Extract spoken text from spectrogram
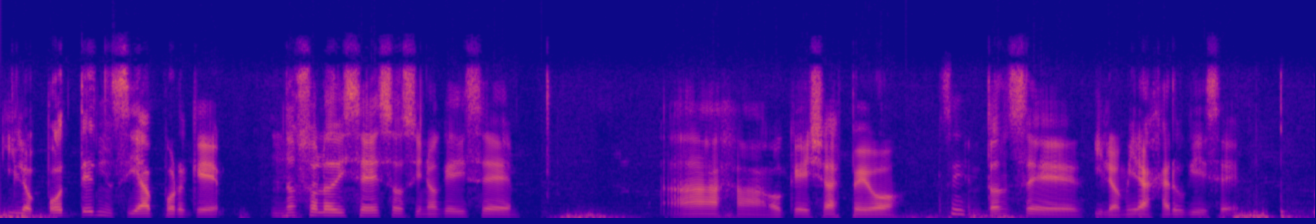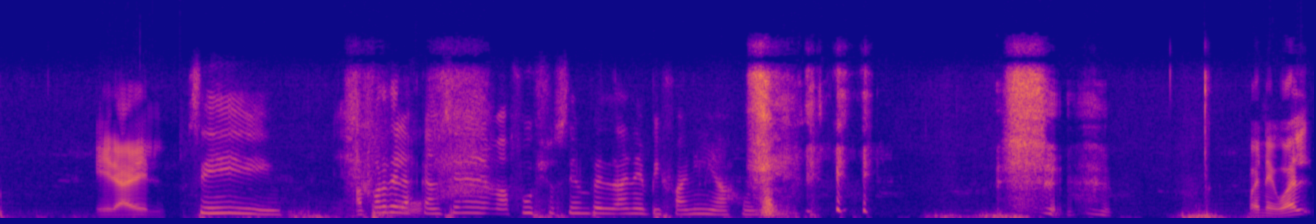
Y lo potencia porque no solo dice eso, sino que dice, ajá, ok, ya despegó. Sí. Entonces, y lo mira Haruki y dice, era él. Sí. Aparte las canciones de Mafuyu siempre dan epifanías. Bueno, igual,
